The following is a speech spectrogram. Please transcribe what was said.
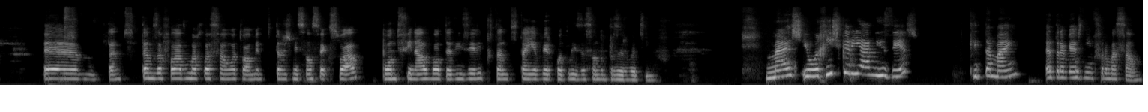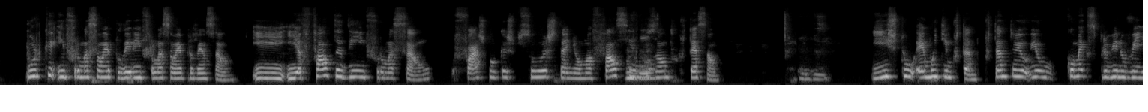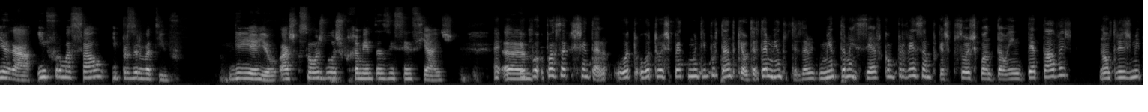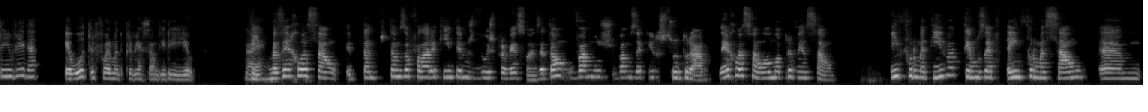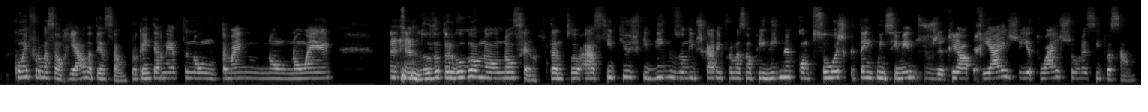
portanto, estamos a falar de uma relação atualmente de transmissão sexual, ponto final, volto a dizer, e portanto tem a ver com a utilização do preservativo. Mas eu arriscaria a dizer que também através de informação, porque informação é poder e informação é prevenção. E, e a falta de informação faz com que as pessoas tenham uma falsa uhum. ilusão de proteção. Uhum. E isto é muito importante. Portanto, eu, eu, como é que se previne o VIH? Informação e preservativo, diria eu. Acho que são as duas ferramentas essenciais. É, eu posso acrescentar outro, outro aspecto muito importante, que é o tratamento. O tratamento também serve como prevenção, porque as pessoas, quando estão indetetáveis, não transmitem o VIH. É outra forma de prevenção, diria eu. Sim, é? mas em relação, portanto, estamos a falar aqui em termos de duas prevenções. Então, vamos, vamos aqui reestruturar. Em relação a uma prevenção informativa, temos a, a informação um, com informação real, atenção, porque a internet não, também não, não é. O Dr. Google não, não serve. Portanto, há sítios fidedignos onde ir buscar informação fidedigna com pessoas que têm conhecimentos real, reais e atuais sobre a situação.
